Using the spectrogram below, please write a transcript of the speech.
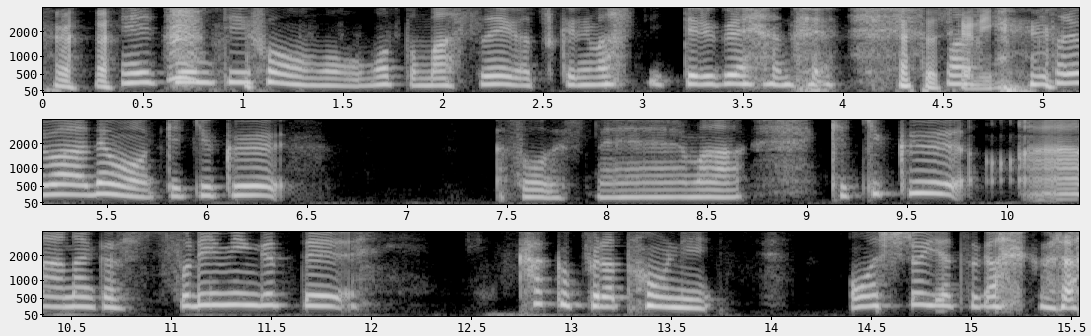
A24 ももっとマス映画作りますって言ってるぐらいなんで。確かに、まあ、それはでも結局そうですね。まあ結局あーなんかストリーミングって各プラットフォームに面白いやつがあるから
